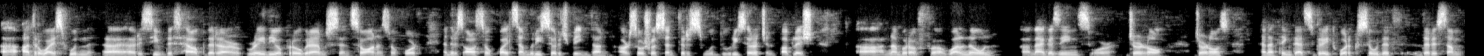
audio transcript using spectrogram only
uh, otherwise wouldn't uh, receive this help. There are radio programs and so on and so forth. And there's also quite some research being done. Our social centers would do research and publish uh, a number of uh, well-known uh, magazines or journal journals. And I think that's great work so that there is some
